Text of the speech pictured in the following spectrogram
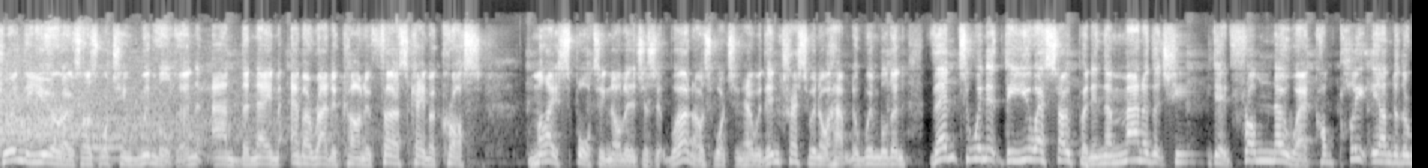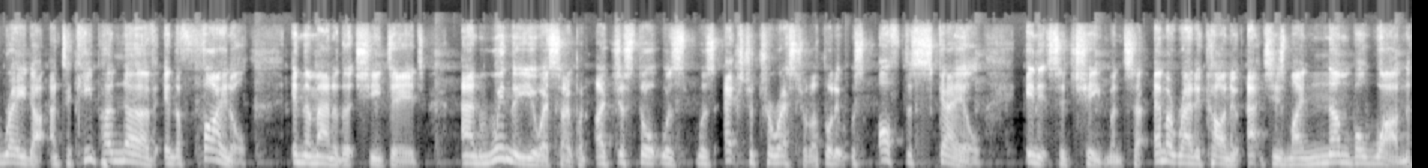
During the Euros, I was watching Wimbledon, and the name Emma Raducanu first came across my sporting knowledge, as it were. And I was watching her with interest. when know what happened at Wimbledon. Then to win it the US Open in the manner that she did, from nowhere, completely under the radar, and to keep her nerve in the final in the manner that she did and win the US Open, I just thought was was extraterrestrial. I thought it was off the scale in its achievement. So Emma Raducanu actually is my number one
